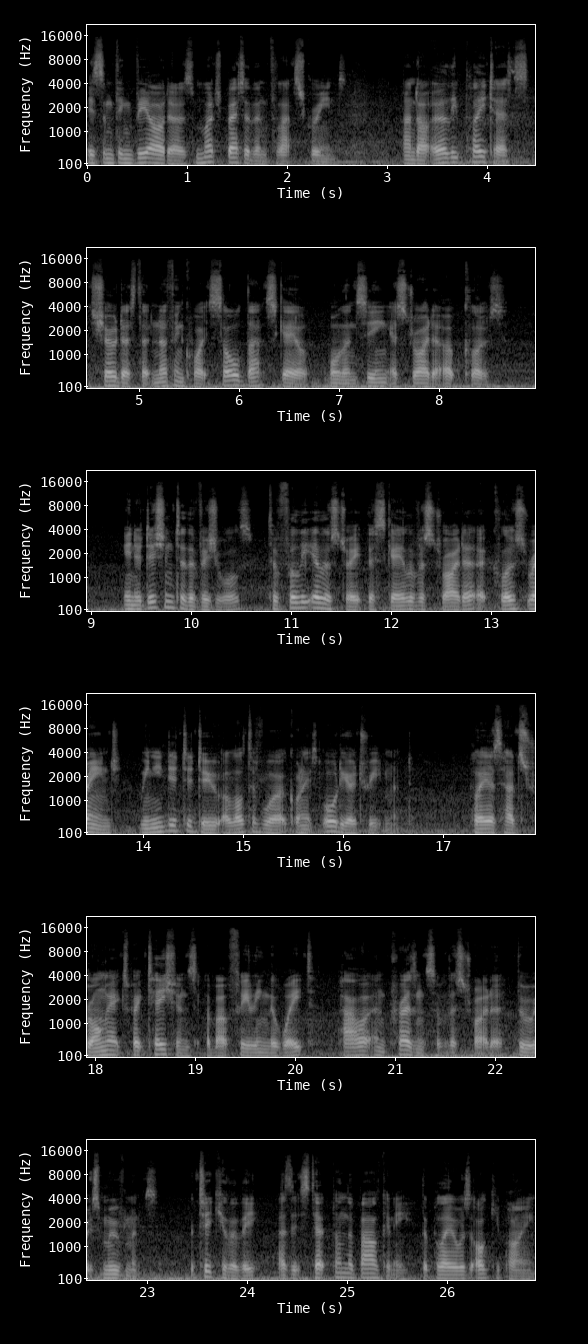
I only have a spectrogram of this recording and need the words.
is something VR does much better than flat screens, and our early playtests showed us that nothing quite sold that scale more than seeing a Strider up close. In addition to the visuals, to fully illustrate the scale of a Strider at close range, we needed to do a lot of work on its audio treatment. Players had strong expectations about feeling the weight, power and presence of the Strider through its movements, particularly as it stepped on the balcony the player was occupying.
